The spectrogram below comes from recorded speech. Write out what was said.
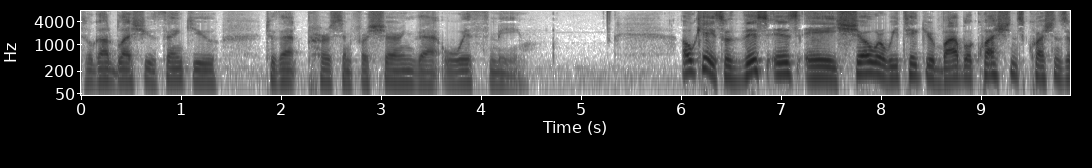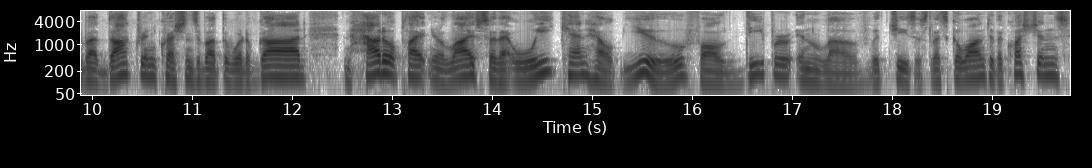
So God bless you. Thank you to that person for sharing that with me. Okay, so this is a show where we take your Bible questions, questions about doctrine, questions about the Word of God, and how to apply it in your life so that we can help you fall deeper in love with Jesus. Let's go on to the questions.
